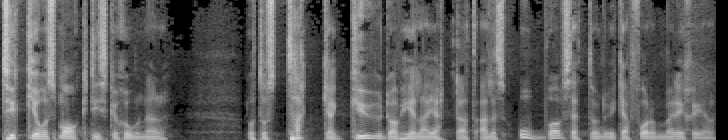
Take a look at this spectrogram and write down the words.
tycke och smakdiskussioner. Låt oss tacka Gud av hela hjärtat alldeles oavsett under vilka former det sker.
